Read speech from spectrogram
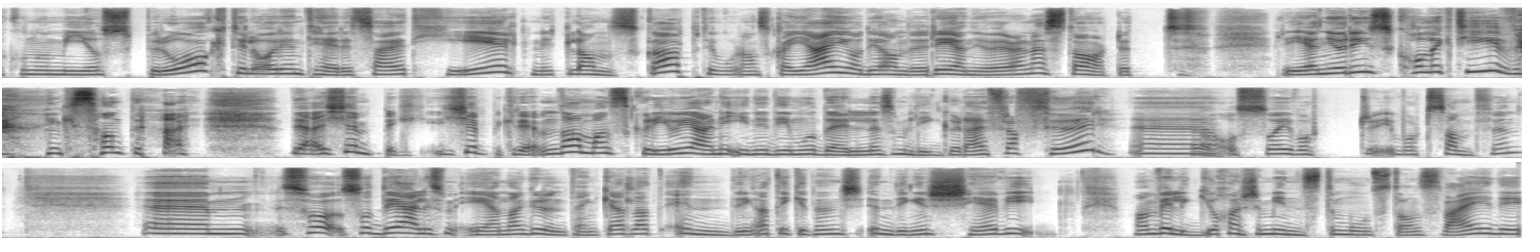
økonomi og språk til å orientere seg i et helt nytt landskap til hvordan skal jeg og de andre rengjørerne starte et rengjøringskollektiv? Ikke sant? Det er, det er kjempe, kjempekrevende. Da. Man sklir jo gjerne inn i de modellene som ligger der fra før, eh, ja. også i vårt, i vårt samfunn. Um, så, så, det er liksom en av grunnene, tenker jeg, til at, endring, at ikke den endringen skjer. Vi, man velger jo kanskje minste motstands vei, de,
